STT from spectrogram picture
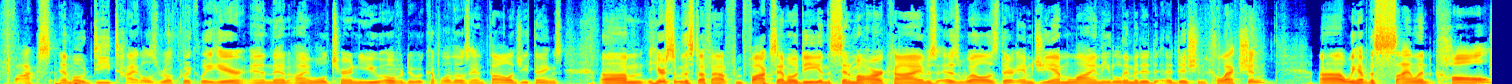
Fox MOD titles real quickly here, and then I will turn you over to a couple of those anthology things. Um, here's some of the stuff out from Fox MOD in the Cinema Archives, as well as their MGM line, the limited edition collection. Uh, we have The Silent Call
